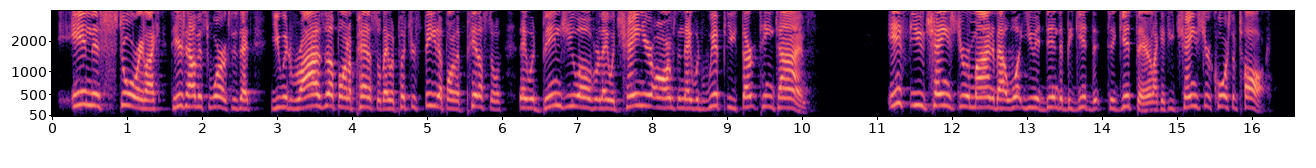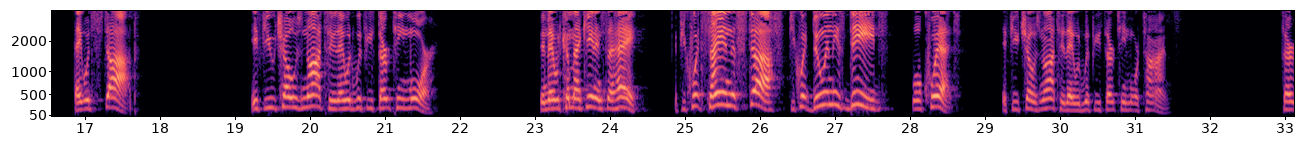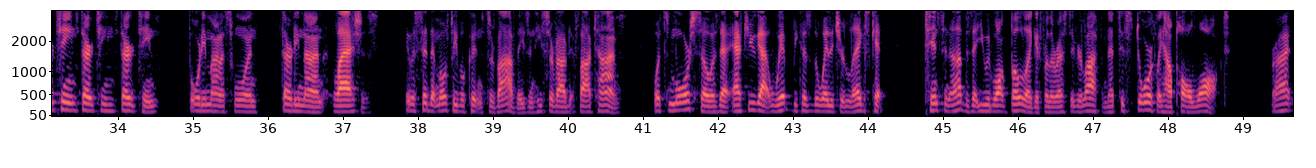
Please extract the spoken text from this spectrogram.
in this story, like, here's how this works is that you would rise up on a pedestal. They would put your feet up on the pedestal. They would bend you over. They would chain your arms and they would whip you 13 times. If you changed your mind about what you had done to, begin, to get there, like if you changed your course of talk, they would stop. If you chose not to, they would whip you 13 more. Then they would come back in and say, hey, if you quit saying this stuff, if you quit doing these deeds, we'll quit. If you chose not to, they would whip you 13 more times. 13, 13, 13, 40 minus 1, 39 lashes. It was said that most people couldn't survive these, and he survived it five times. What's more so is that after you got whipped because of the way that your legs kept tensing up, is that you would walk bow legged for the rest of your life. And that's historically how Paul walked, right?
